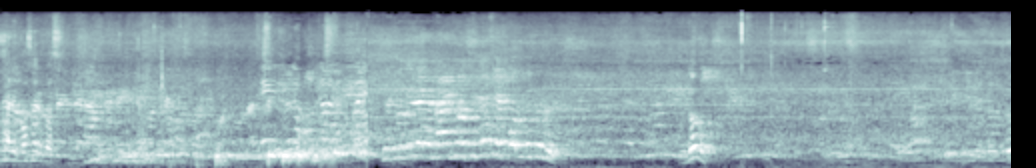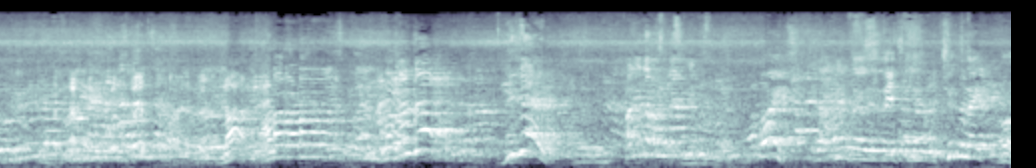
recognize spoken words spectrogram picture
पछाडि पछाडि बस छिन्नुलाई हो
